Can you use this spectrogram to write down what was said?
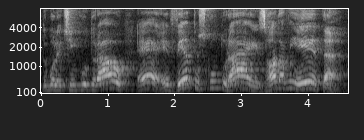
do Boletim Cultural, é, eventos culturais, roda a vinheta.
